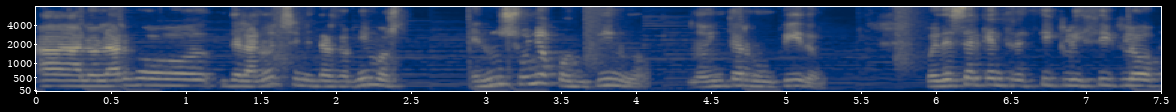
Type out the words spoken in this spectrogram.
a lo largo de la noche mientras dormimos en un sueño continuo, no interrumpido. Puede ser que entre ciclo y ciclo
